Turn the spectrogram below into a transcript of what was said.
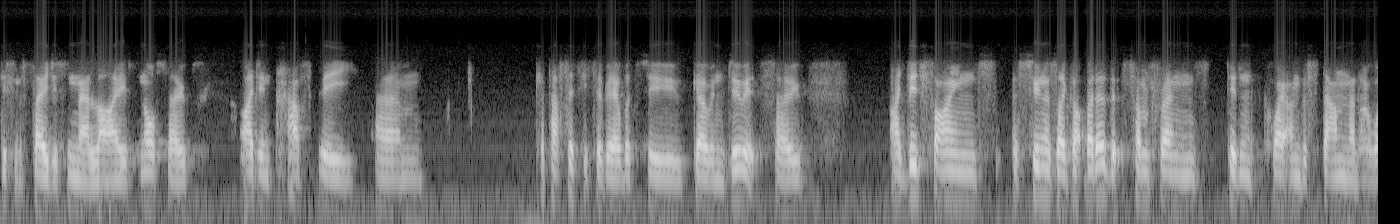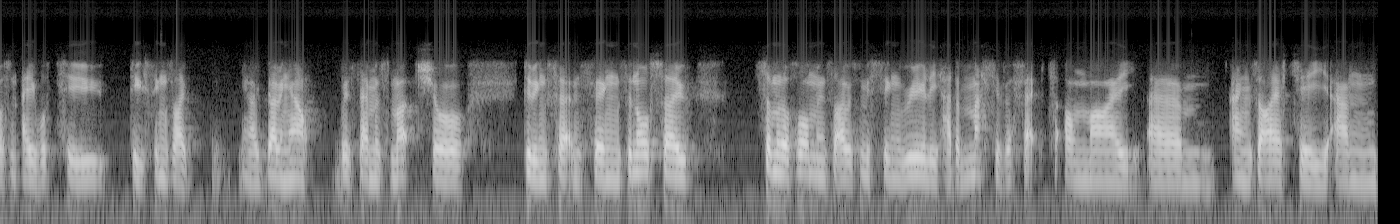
different stages in their lives, and also I didn't have the um, capacity to be able to go and do it. So I did find as soon as I got better that some friends didn't quite understand that I wasn't able to do things like, you know, going out with them as much or doing certain things. And also, some of the hormones I was missing really had a massive effect on my um, anxiety and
